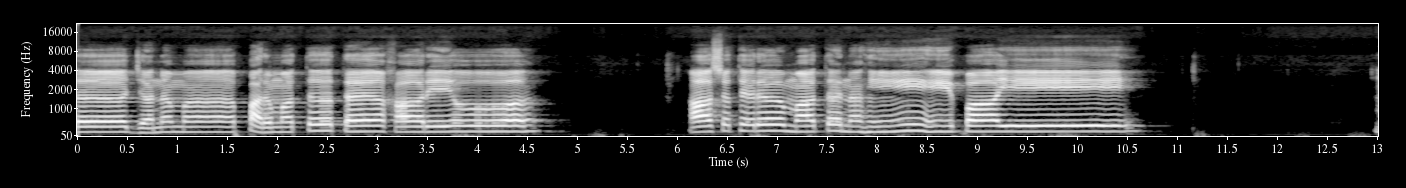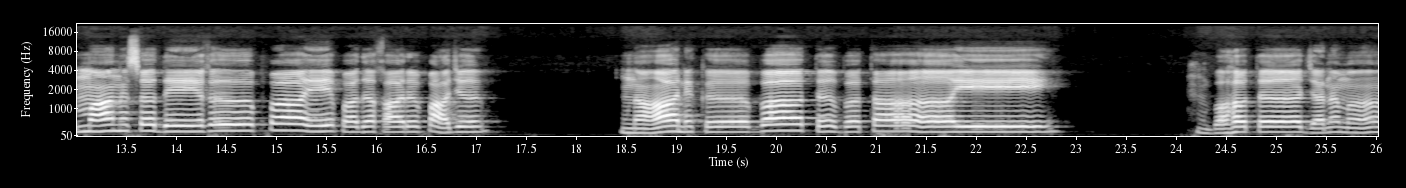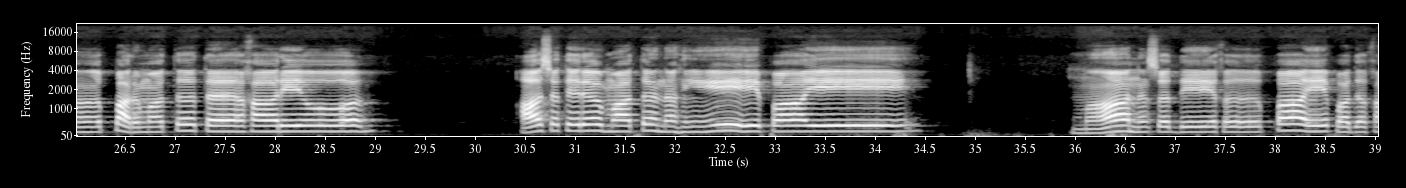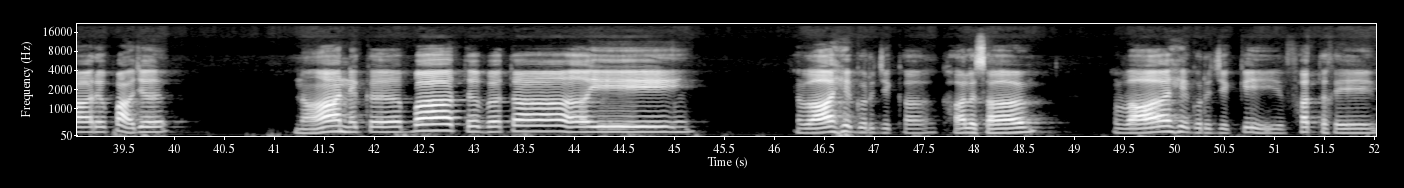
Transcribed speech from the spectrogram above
ਜਨਮ ਭਰਮਤ ਤੈ ਹਾਰਿਓ। ਆਸ ਮਤ ਨਹੀਂ ਪਾਈ। ਮਾਨਸ ਦੇਖ ਪਾਏ ਪਦ ਹਰ ਭਜ। ਨਾਨਕ ਬਾਤ ਬਤਾਈ। ਬਹੁਤ ਜਨਮ ਭਰਮਤ ਤੈ ਹਾਰਿਓ। ਆਸ ਤੇਰ ਮਤ ਨਹੀਂ ਪਾਏ। ਮਾਨਸ ਦੇਖ ਪਾਏ ਪਦ ਹਰ ਭਜ। ਨਾਨਕ ਬਾਤ ਬਤਾਈ ਵਾਹਿਗੁਰੂ ਜੀ ਕਾ ਖਾਲਸਾ, ਵਾਹਿਗੁਰੂ ਜੀ ਕੀ ਫਤਿਹ।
